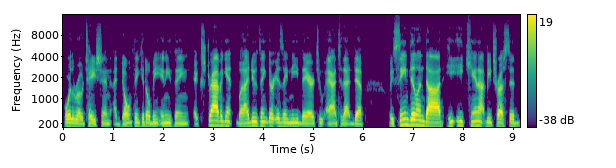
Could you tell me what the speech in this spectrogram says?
for the rotation. I don't think it'll be anything extravagant, but I do think there is a need there to add to that depth. We've seen Dylan Dodd. He, he cannot be trusted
